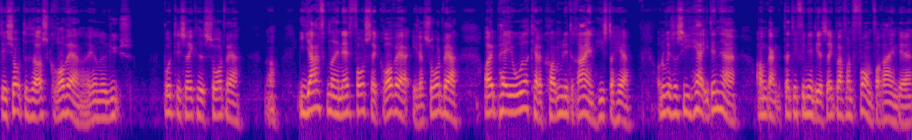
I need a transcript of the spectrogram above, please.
det er sjovt, det hedder også gråvejr, når der ikke er noget lys. Burde det så ikke hedde sortvejr? Nå. I aften og i nat fortsat gråvejr eller sortvejr, og i perioder kan der komme lidt regn hister her. Og nu vil jeg så sige, her i den her omgang, der definerer de altså ikke, hvad for en form for regn det er.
